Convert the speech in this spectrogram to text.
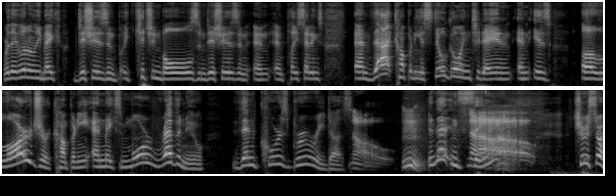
where they literally make dishes and kitchen bowls and dishes and and and place settings, and that company is still going today and and is a larger company and makes more revenue than Coors Brewery does. No. Isn't that insane? No. True story.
